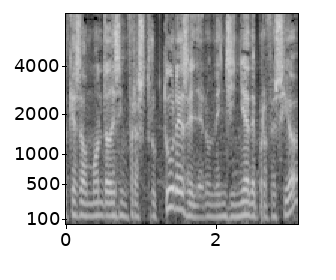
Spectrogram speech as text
el que és el món de les infraestructures, ell era un enginyer de professió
